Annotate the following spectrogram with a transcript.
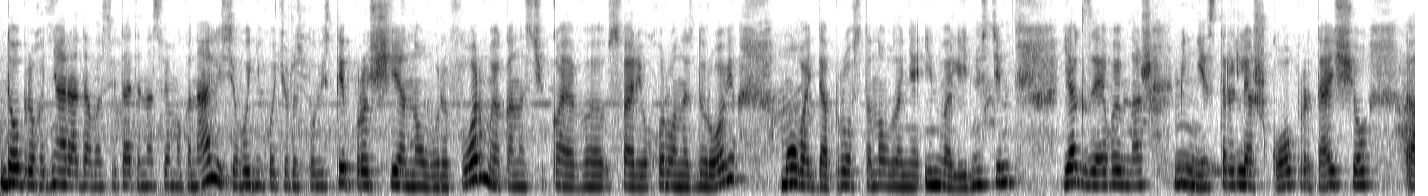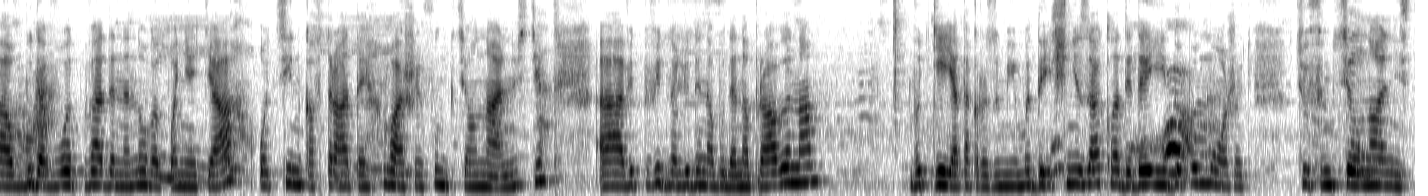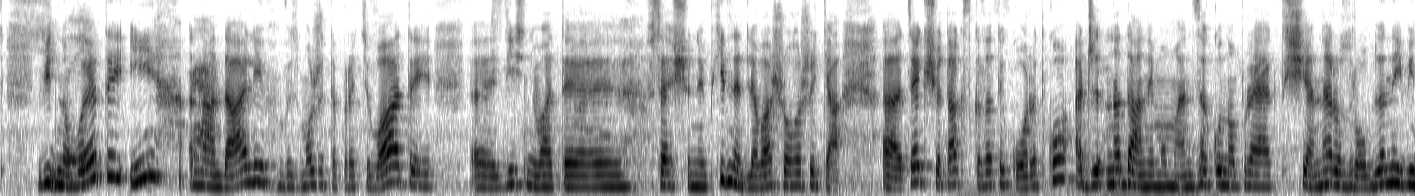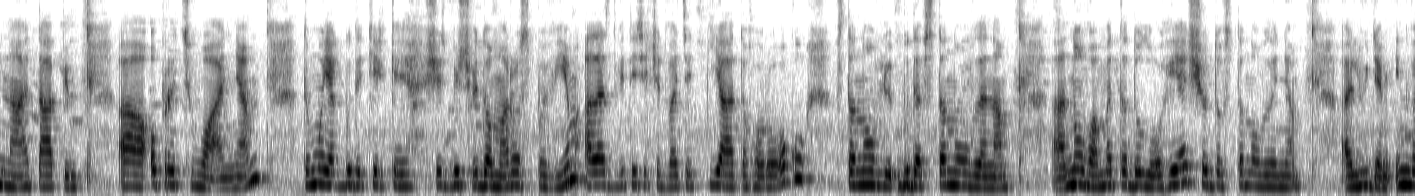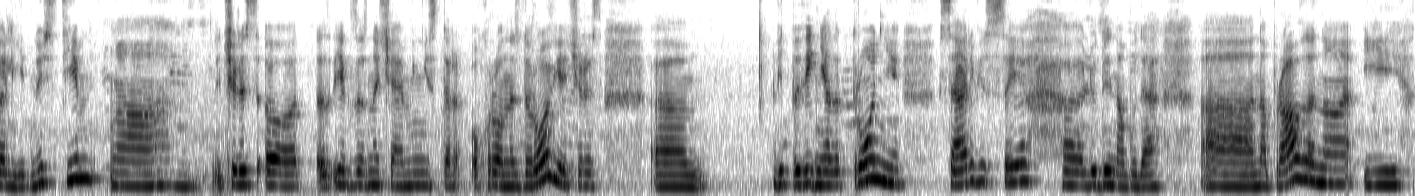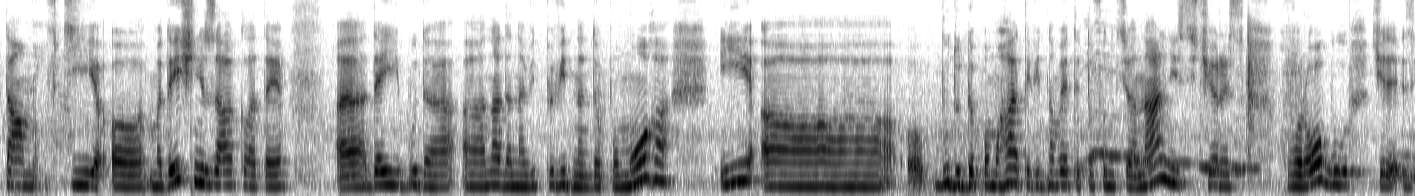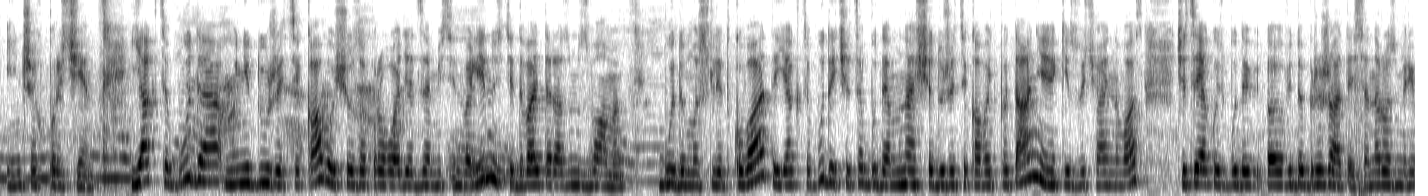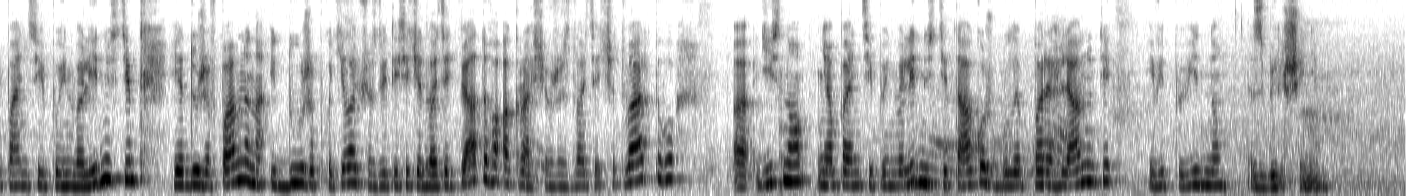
Доброго дня, рада вас вітати на своєму каналі. Сьогодні хочу розповісти про ще нову реформу, яка нас чекає в сфері охорони здоров'я. Мова йде про встановлення інвалідності. Як заявив наш міністр Ляшко, про те, що е, буде введене нове поняття оцінка втрати вашої функціональності. Е, Відповідно, людина буде направлена в ті, я так розумію, медичні заклади, де їй допоможуть цю функціональність відновити, і надалі ви зможете працювати, е, здійснювати все, що необхідне для вашого життя. Е, Це, якщо так сказати коротко, адже на даний момент законопроект ще не розроблений, він на етапі е, опрацювання. Тому як буде тільки щось більш відоме, розповім. Але з 2025 року встановлю, буде встановлена нова методологія щодо встановлення людям інвалідності. Е, Через, е, як зазначає міністр охорони здоров'я, через е, Відповідні електронні сервіси е, людина буде направлена і там в ті медичні заклади, де їй буде надана відповідна допомога, і будуть допомагати відновити ту функціональність через хворобу чи з інших причин. Як це буде? Мені дуже цікаво, що запровадять замість інвалідності. Давайте разом з вами будемо слідкувати, як це буде. Чи це буде мене ще дуже цікавить питання, які звичайно вас, чи це якось буде е, відображатися на розмірі пенсії по інвалідності. Я дуже впевнена і дуже б хотіла, що з 2025-го, а краще вже з 2024-го, е, дійсно е, пенсії по інвалідності також були переглянуті і відповідно збільшені.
